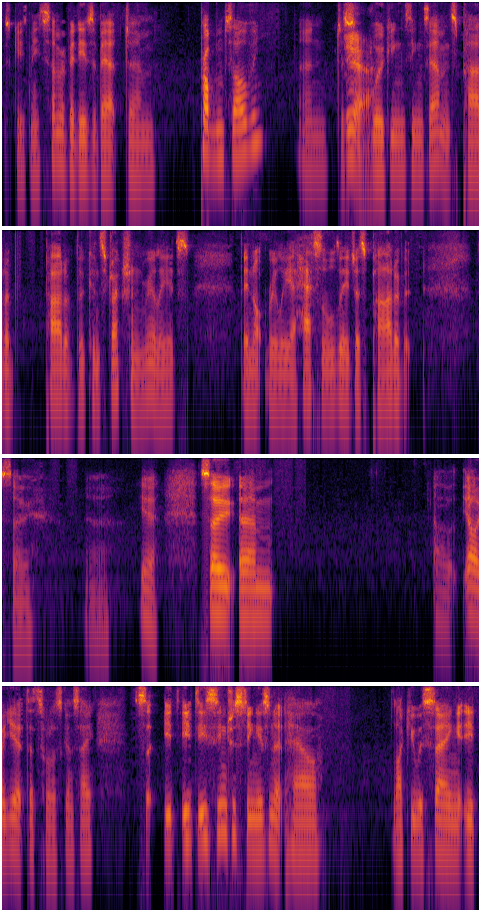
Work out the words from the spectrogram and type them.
excuse me, some of it is about um, problem solving and just Yeah. working things out. and It's part of part of the construction, really. It's they're not really a hassle; they're just part of it. So, uh, yeah. So, um, oh, oh, yeah, that's what I was going to say. So it, it is interesting, isn't it? How, like you were saying, it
